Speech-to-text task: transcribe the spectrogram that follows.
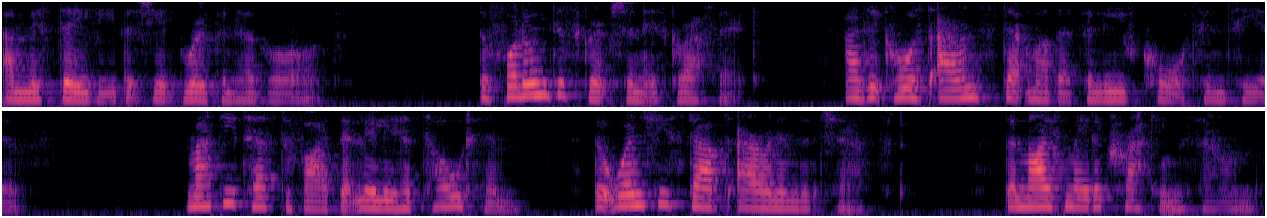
and Miss Davy that she had broken her garrote. The following description is graphic, and it caused Aaron's stepmother to leave court in tears. Matthew testified that Lilley had told him that when she stabbed Aaron in the chest, the knife made a cracking sound,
